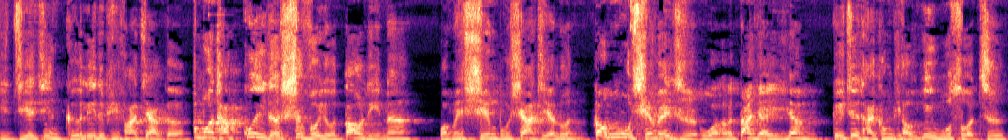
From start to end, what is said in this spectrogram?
已接近格力的批发价格。那么它贵的是否有道理呢？我们先不下结论。到目前为止，我和大家一样对这台空调一无所知。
